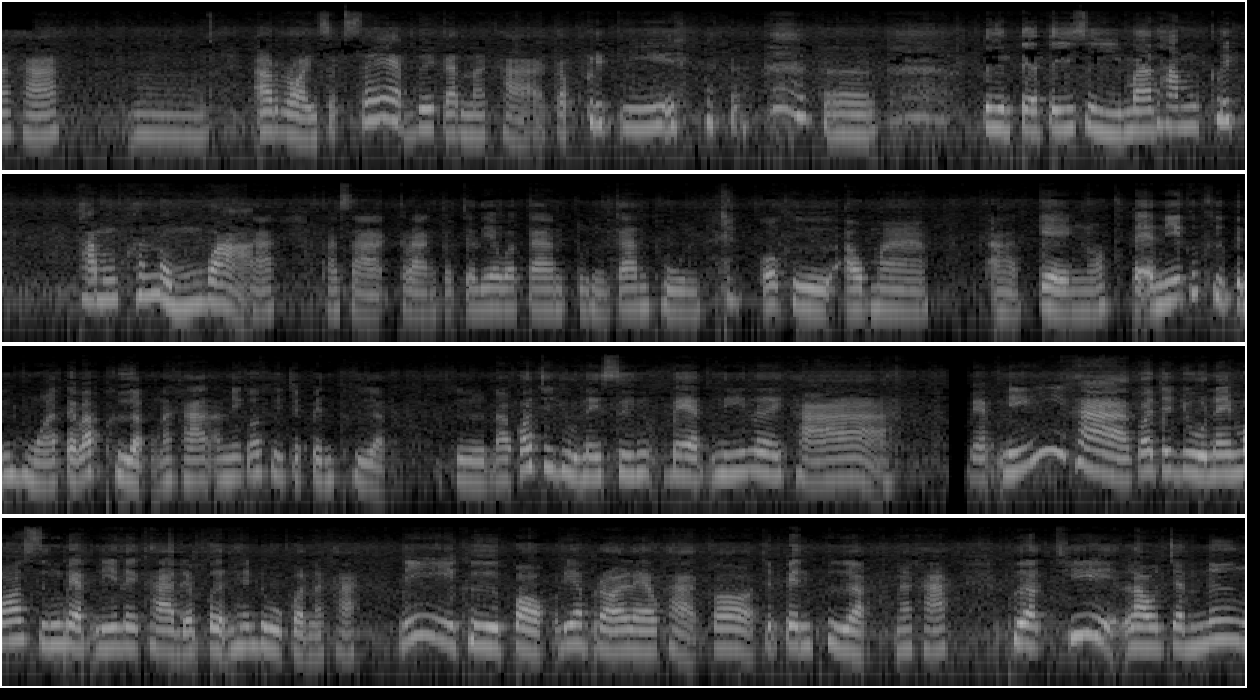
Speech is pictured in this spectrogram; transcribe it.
นะคะอืมอร่อยแซ่บๆด้วยกันนะคะ กับคลิปนี้ตื่นแต่ตีสี่มาทำคลิปทำขนมหวานภาษากลางก็จะเรียกว่าการตุนการทูนก็คือเอามาแกงเนาะแต่อันนี้ก็คือเป็นหัวแต่ว่าเผือกนะคะ อันนี้ก็คือจะเป็นเผือกคือเราก็จะอยู่ในซึ้งแบบนี้เลยค่ะ แบบนี้ค่ะก็จะอยู่ในหม้อซึ้งแบบนี้เลยค่ะ เดี๋ยวเปิดให้ดูก่อนนะคะ นี่คือปอกเรียบร้อยแล้วค่ะ ก็จะเป็นเผือกนะคะ เผือกที่เราจะนึ่ง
